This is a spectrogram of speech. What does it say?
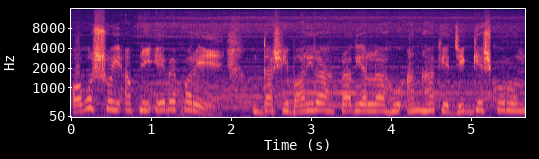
অবশ্যই আপনি এ ব্যাপারে দাসী বাড়িরা রাদিয়াল্লাহু আনহাকে জিজ্ঞেস করুন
